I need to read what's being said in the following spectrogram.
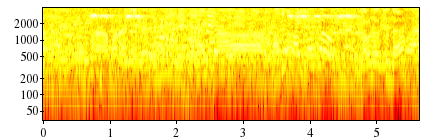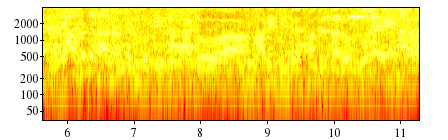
నమస్తే. అమ్మ రాజశేఖర్. సౌండ్ వస్తుందా? నాకు ఆడియన్స్ ఇంత రెస్పాన్స్ ఇస్తున్నారు. చాలా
